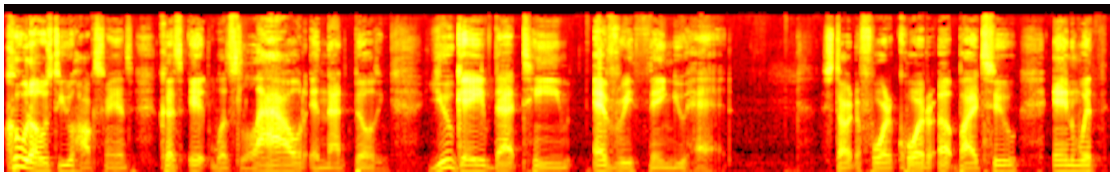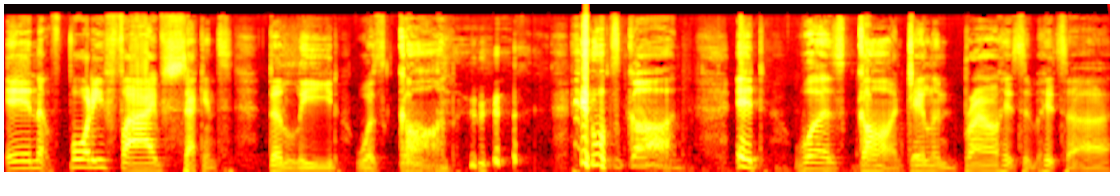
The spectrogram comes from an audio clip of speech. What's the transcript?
Kudos to you, Hawks fans, because it was loud in that building. You gave that team everything you had. Start the fourth quarter up by two, and within 45 seconds, the lead was gone. it was gone. It was gone. Jaylen Brown hits a, hits a uh,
